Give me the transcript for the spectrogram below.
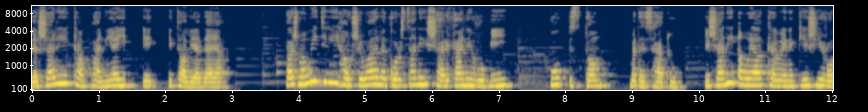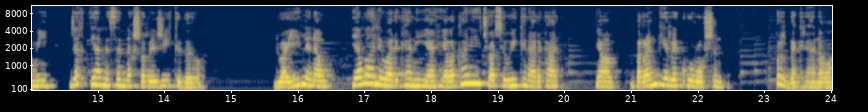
لە شاری کامپانیای ئیتالیادایە پاشماوەی تری هاوشێوە لە گۆڕستانی شارەکانی ڕوبی و پستۆم بەدەست هاتوو نیشانەی ئەوەیە کە وێنەکێشی ڕۆمی جەختیان لەسەر نەخشەڕێژی کردوەوە دوایی لەناو هێڵە لێوارەکانی یا هێڵەکانی چوارچەوەی کەنارەکان یا بە ڕەنگی ڕێک و ڕۆشن پڕ دەکرانەوە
